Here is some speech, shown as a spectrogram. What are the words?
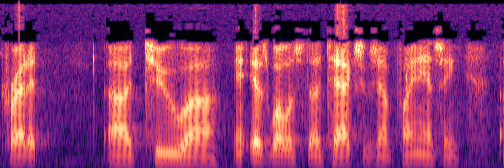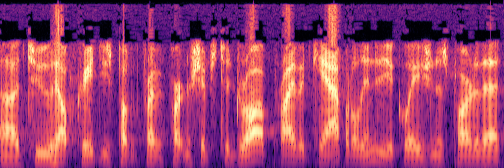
credit uh, to, uh, as well as uh, tax exempt financing uh, to help create these public-private partnerships to draw private capital into the equation as part of that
